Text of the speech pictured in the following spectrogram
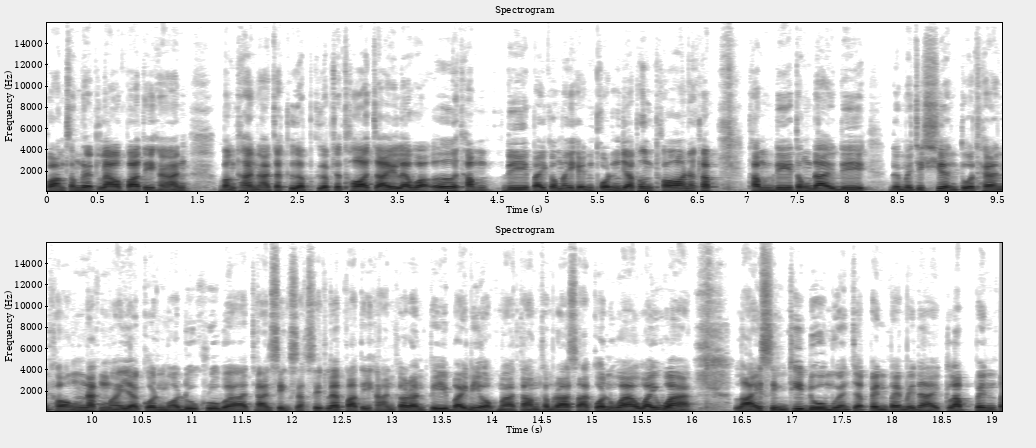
ความสำเร็จราวปาฏิหาริย์บางท่านอาจจะเกือบเกือบจะท้อใจแล้วว่าเออทำดีไปก็ไม่เห็นผล อย่าเพิ่งท้อนะครับทำดีต้องได้ดี The Magician ตัวแทนของนักมายากลหมอดูครูบาอาจารย์สิ่งศักดิ์สิทธิ์และปาฏิหาริย์การันตีใบนี้ออกมาตามตำราสากลว่าไว้ว่า หลายสิ่งที่ดูเหมือนจะเป็นไปไม่ได้ กลับเป็นไป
